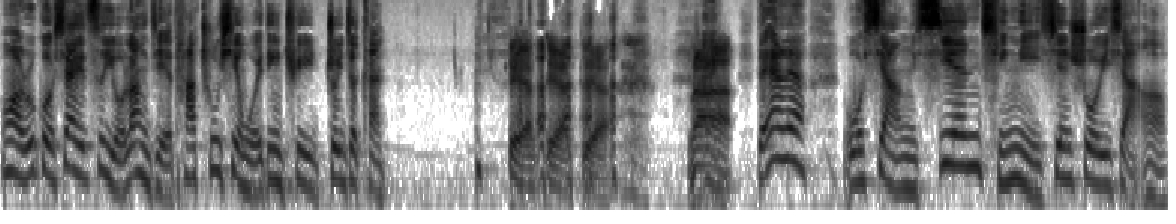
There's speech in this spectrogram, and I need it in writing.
哇，如果下一次有浪姐她出现，我一定去追着看。对啊，对啊，对啊。那哎，等一下，等一下，我想先请你先说一下啊。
